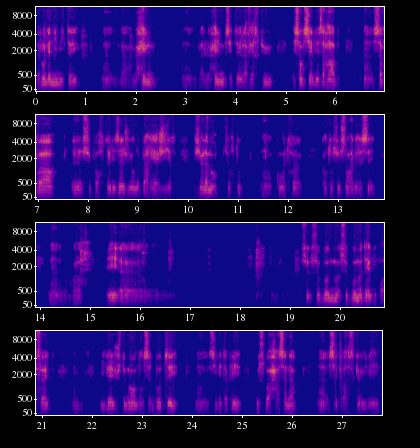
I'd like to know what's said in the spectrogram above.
la longanimité, hein, le hilm. Hein, le hilm, c'était la vertu essentielle des Arabes, savoir euh, supporter les injures, ne pas réagir violemment, surtout, contre, quand on se sent agressé. voilà. Et ce, beau, modèle du prophète, hein, il est justement dans cette beauté. Hein. S'il est appelé Uswa Hasana, hein, c'est parce qu'il est,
